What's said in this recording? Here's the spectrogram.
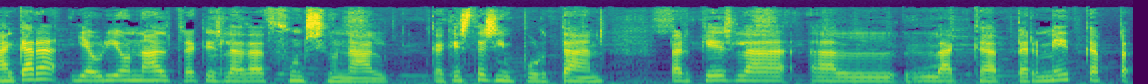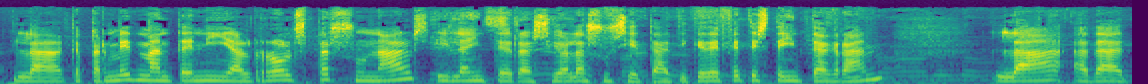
Encara hi hauria una altra, que és l'edat funcional, que aquesta és important perquè és la, el, la, que permet, que, la que permet mantenir els rols personals i la integració a la societat, i que de fet està integrant l'edat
